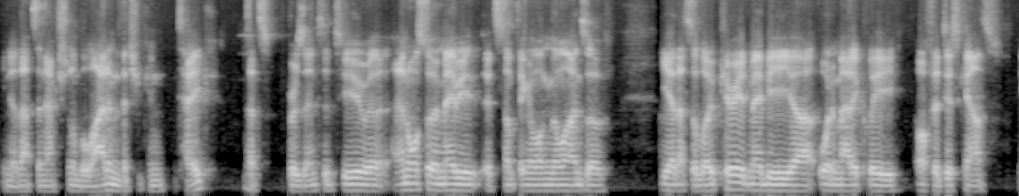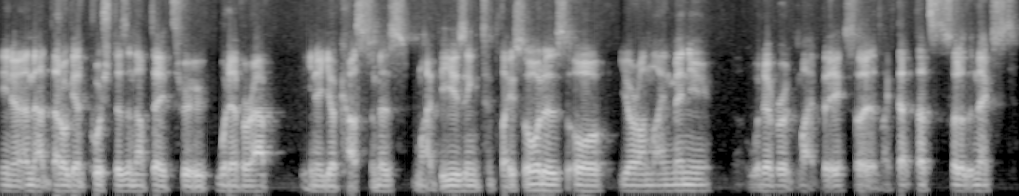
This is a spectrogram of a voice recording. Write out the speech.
You know, that's an actionable item that you can take that's presented to you, and also maybe it's something along the lines of yeah, that's a low period, maybe uh, automatically offer discounts, you know, and that, that'll get pushed as an update through whatever app, you know, your customers might be using to place orders or your online menu, whatever it might be. So like that, that's sort of the next,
